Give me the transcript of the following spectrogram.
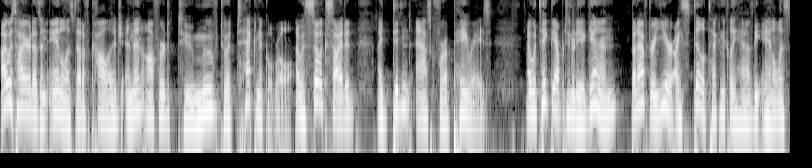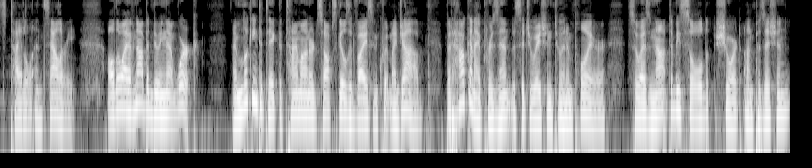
I was hired as an analyst out of college and then offered to move to a technical role. I was so excited, I didn't ask for a pay raise. I would take the opportunity again, but after a year, I still technically have the analyst title and salary, although I have not been doing that work. I'm looking to take the time honored soft skills advice and quit my job, but how can I present the situation to an employer so as not to be sold short on position,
